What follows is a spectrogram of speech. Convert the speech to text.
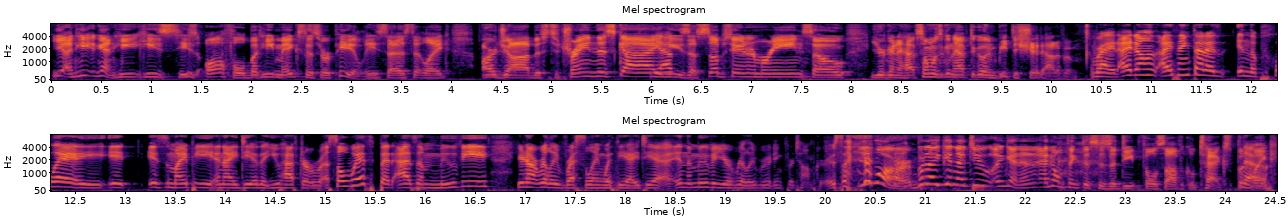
Yeah, and he again, he he's he's awful, but he makes this repeatedly. He says that like our job is to train this guy. Yep. He's a substandard marine, so you're gonna have someone's gonna have to go and beat the shit out of him. Right. I don't. I think that as in the play, it is might be an idea that you have to wrestle with, but as a movie, you're not really wrestling with the idea. In the movie, you're really rooting for Tom Cruise. You are, but again, I do again, and I don't think this is a deep philosophical text, but No. like.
